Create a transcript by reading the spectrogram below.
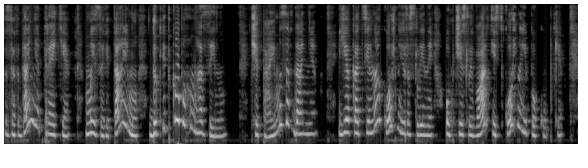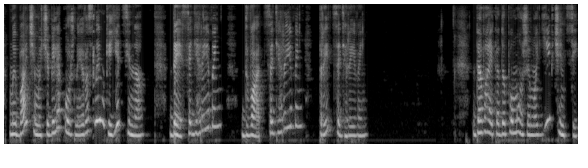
Завдання третє. Ми завітаємо до квіткового магазину. Читаємо завдання. Яка ціна кожної рослини? Обчисли вартість кожної покупки. Ми бачимо, що біля кожної рослинки є ціна 10 гривень, 20 гривень, 30 гривень. Давайте допоможемо дівчинці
